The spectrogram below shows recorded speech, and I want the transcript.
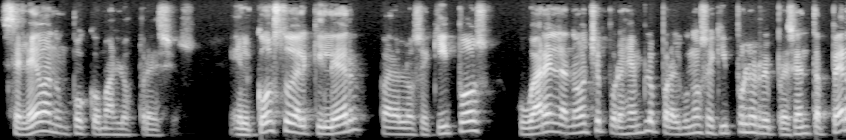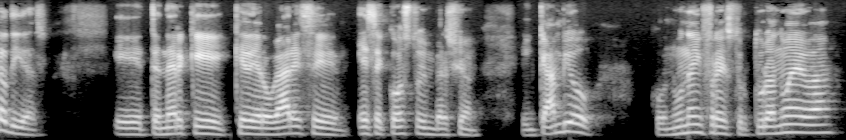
se elevan un poco más los precios. El costo de alquiler para los equipos, jugar en la noche, por ejemplo, para algunos equipos les representa pérdidas. Eh, tener que, derogar ese, ese costo de inversión. En cambio, con una infraestructura nueva,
